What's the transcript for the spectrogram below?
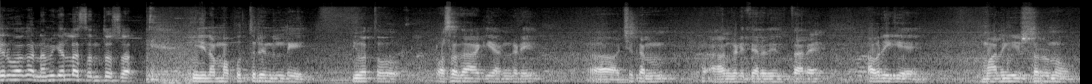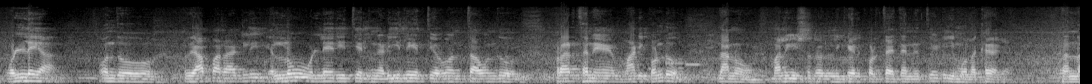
ಏರುವಾಗ ನಮಗೆಲ್ಲ ಸಂತೋಷ. ಈ ನಮ್ಮ ಪುತ್ತೂರಿನಲ್ಲಿ ಇವತ್ತು ಹೊಸದಾಗಿ ಅಂಗಡಿ ಚಿಕನ್ ಅಂಗಡಿ ತೆರೆದಿರ್ತಾರೆ ಅವರಿಗೆ ಮಾಲಿಂಗೇಶ್ವರನು ಒಳ್ಳೆಯ ಒಂದು ವ್ಯಾಪಾರ ಆಗಲಿ, ಎಲ್ಲವೂ ಒಳ್ಳೆಯ ರೀತಿಯಲ್ಲಿ ನಡೆಯಲಿ ಅಂತ ಹೇಳುವಂಥ ಒಂದು ಪ್ರಾರ್ಥನೆ ಮಾಡಿಕೊಂಡು ನಾನು ಮಾಲಿಂಗೇಶ್ವರನಲ್ಲಿ ಕೇಳಿಕೊಳ್ತಾ ಇದ್ದೇನೆ ಅಂತೇಳಿ ಈ ಮೂಲಕ ನನ್ನ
